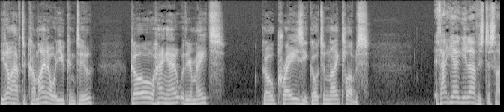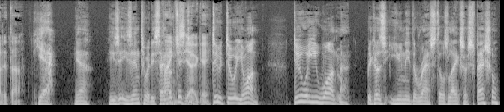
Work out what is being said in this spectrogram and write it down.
You don't have to come. I know what you can do. Go hang out with your mates. Go crazy. Go to nightclubs. Is that Jogi Löw who's decided that? Yeah, yeah. He's he's into it. He's saying, Thanks, "Look, just Yogi." Do, do do what you want. Do what you want, man. Because you need the rest. Those legs are special.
